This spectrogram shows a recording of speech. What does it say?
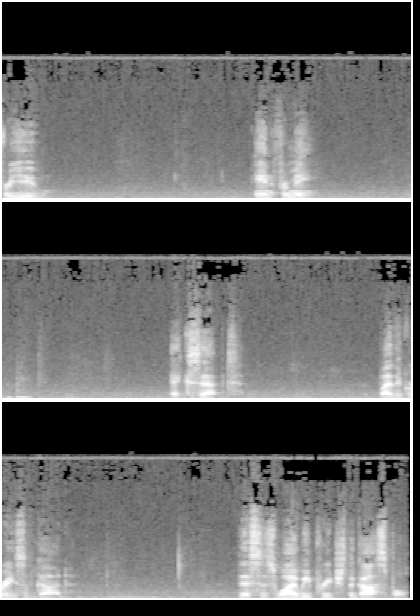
for you and for me, except by the grace of God. This is why we preach the gospel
